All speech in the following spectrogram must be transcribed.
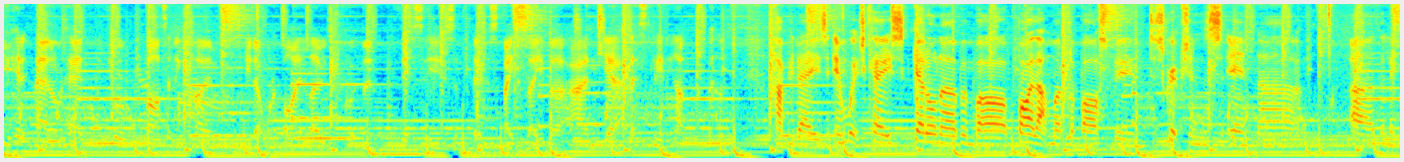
you hit it nail on the head. Space saver, and yeah, less cleaning up. happy days. In which case, get on Urban Bar, buy that Muddler bar spoon. Descriptions in uh, uh, the link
